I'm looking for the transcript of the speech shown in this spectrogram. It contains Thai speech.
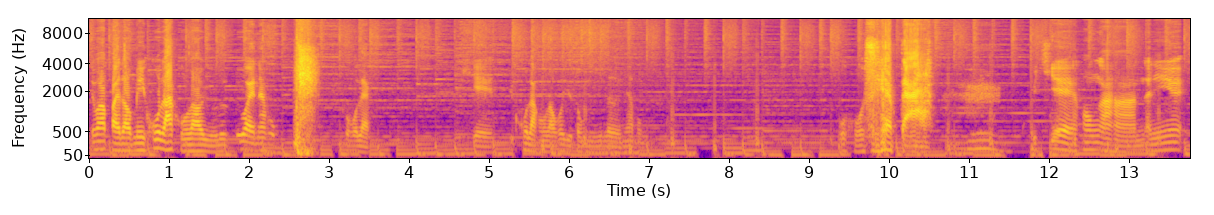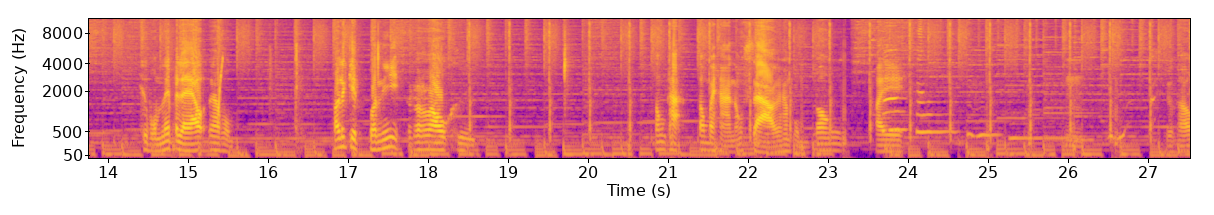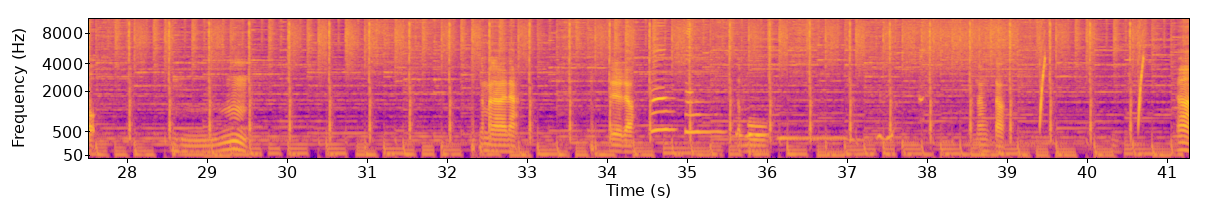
จะว่าไปเรามีคู่รักของเราอยู่ด้วยนะผมโอ้แหลกโอเคคู่รักของเราก็อยู่ตรงนี้เลยนะครับผมโอ้โหแสบตาโอเคห้องอาหาร อันนี้คือผมเล่นไปแล้วนะครับผม ภารกิจวันนี้เราคือ ต้องถะต้องไปหาน้องสาวนะครับ ผมต้องไปดูเขานั่นมันอะไรนะเดี๋ยวเดี๋ยวสบู่นั่งตักอ่า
